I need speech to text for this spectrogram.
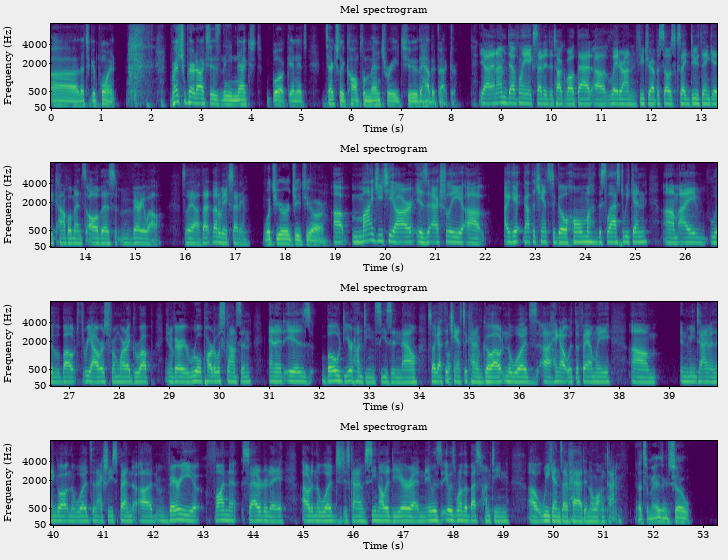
uh, that's a good point. Pressure Paradox is the next book, and it's it's actually complementary to the Habit Factor. Yeah, and I'm definitely excited to talk about that uh, later on in future episodes because I do think it complements all of this very well. So yeah, that that'll be exciting. What's your GTR? Uh, my GTR is actually uh, I get, got the chance to go home this last weekend. Um, I live about three hours from where I grew up in a very rural part of Wisconsin, and it is bow deer hunting season now. So I got the oh. chance to kind of go out in the woods, uh, hang out with the family um, in the meantime, and then go out in the woods and actually spend a very fun Saturday out in the woods, just kind of seeing all the deer. And it was it was one of the best hunting uh, weekends I've had in a long time. That's amazing. So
